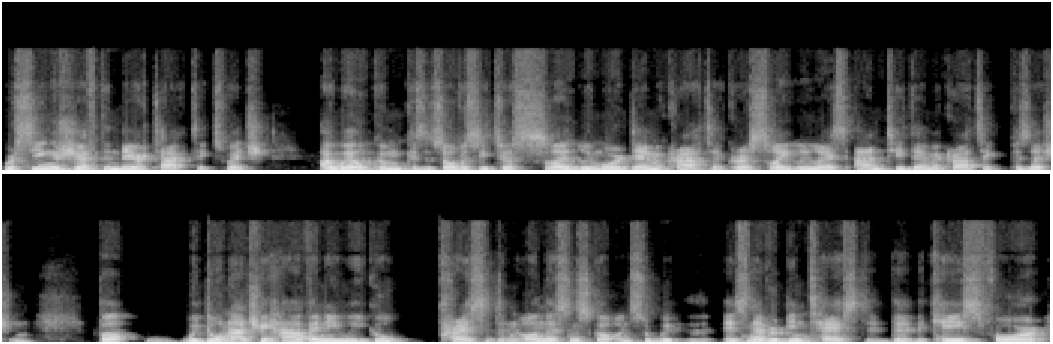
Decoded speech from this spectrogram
we're seeing a shift in their tactics, which I welcome because it's obviously to a slightly more democratic or a slightly less anti democratic position. But we don't actually have any legal precedent on this in Scotland. So we, it's never been tested. The, the case for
